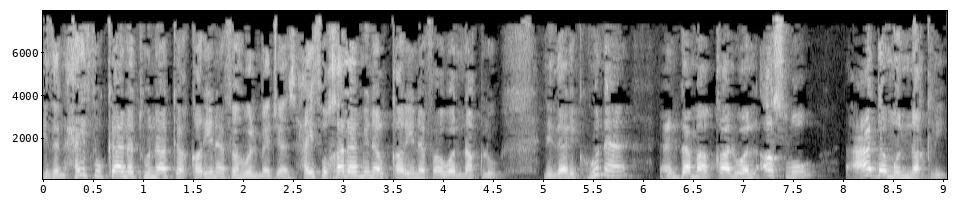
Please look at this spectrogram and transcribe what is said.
إذا حيث كانت هناك قرينة فهو المجاز، حيث خلا من القرينة فهو النقل، لذلك هنا عندما قال والأصل عدم النقل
